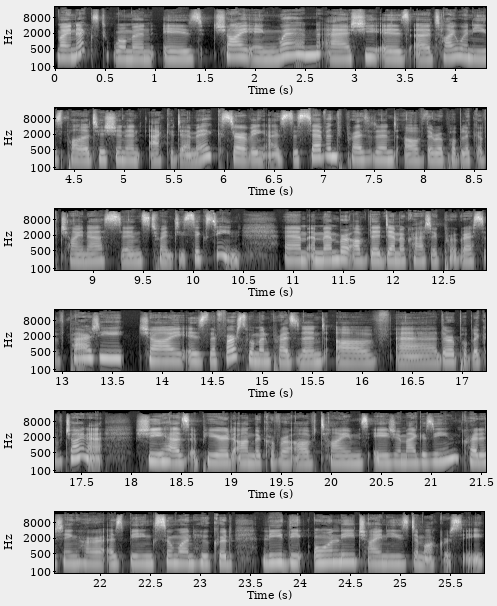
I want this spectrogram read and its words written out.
My next woman is Tsai Ing-wen. Uh, she is a Taiwanese politician and academic, serving as the seventh president of the Republic of China since 2016. Um, a member of the Democratic Progressive Party, Tsai is the first woman president of uh, the Republic of China. She has appeared on the cover of Times Asia magazine, crediting her as being someone who could lead the only Chinese democracy.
